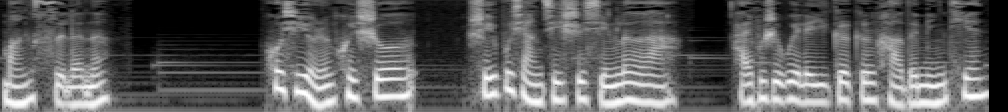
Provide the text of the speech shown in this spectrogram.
忙死了呢？或许有人会说。谁不想及时行乐啊？还不是为了一个更好的明天？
